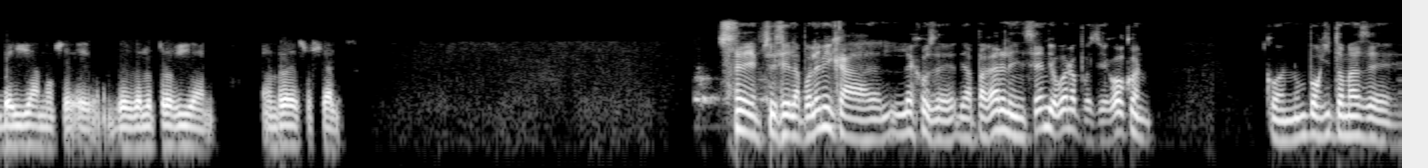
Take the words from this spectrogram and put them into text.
veíamos eh, desde el otro día en, redes sociales. Sí, sí, sí, la polémica, lejos de, apagar el incendio, bueno, pues llegó con, con un poquito más de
